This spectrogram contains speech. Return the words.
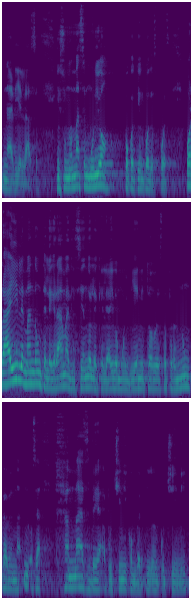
nadie la hace. Y su mamá se murió poco tiempo después. Por ahí le manda un telegrama diciéndole que le ha ido muy bien y todo esto, pero nunca ve, o sea, jamás ve a Puccini convertido en Puccini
